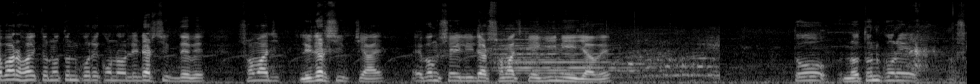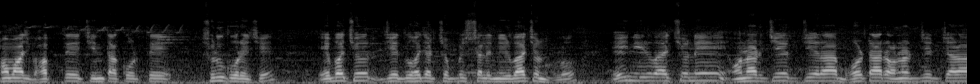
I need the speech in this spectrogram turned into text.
আবার হয়তো নতুন করে কোনো লিডারশিপ দেবে, সমাজ লিডারশিপ চায় এবং সেই লিডার সমাজকে এগিয়ে নিয়ে যাবে। তো নতুন করে সমাজ ভাবতে, চিন্তা করতে শুরু করেছে। এবছর যে দু হাজার চব্বিশ সালে নির্বাচন হলো, এই নির্বাচনে অনার্যের যারা ভোটার, অনার্যের যারা,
